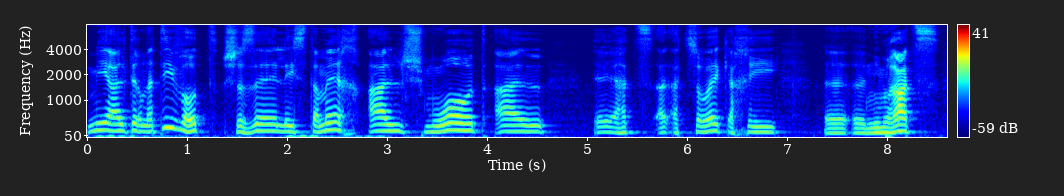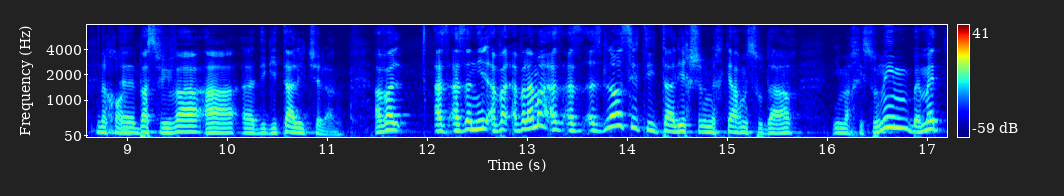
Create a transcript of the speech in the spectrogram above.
מהאלטרנטיבות, שזה להסתמך על שמועות, על אה, הצ, הצועק הכי אה, אה, נמרץ נכון. אה, בסביבה הדיגיטלית שלנו. אבל, אז, אז אני, אבל, אבל למה, אז, אז, אז לא עשיתי תהליך של מחקר מסודר עם החיסונים, באמת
